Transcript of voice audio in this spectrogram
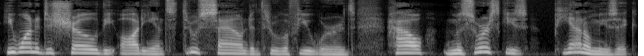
He wanted to show the audience through sound and through a few words how Mussorgsky's piano music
